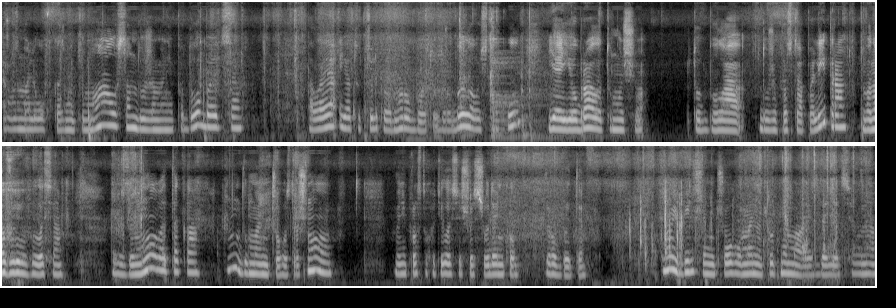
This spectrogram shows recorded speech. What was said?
Розмальовка з Мікі Маусом дуже мені подобається. Але я тут тільки одну роботу зробила ось таку. Я її обрала, тому що тут була дуже проста палітра. Вона виявилася зимова така. Ну, думаю, нічого страшного. Мені просто хотілося щось швиденько зробити. Ну і більше нічого в мене тут немає, здається. Вона.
